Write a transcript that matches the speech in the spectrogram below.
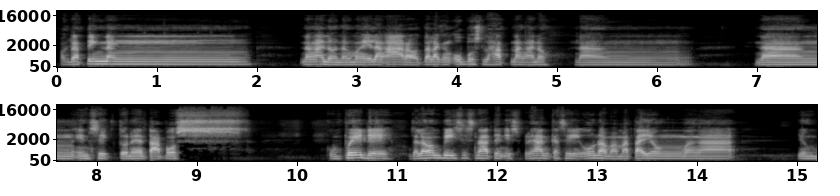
pagdating ng ng ano ng mga ilang araw talagang ubos lahat ng ano ng ng insekto na yan. Tapos kung pwede dalawang beses natin isprehan kasi una mamatay yung mga yung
